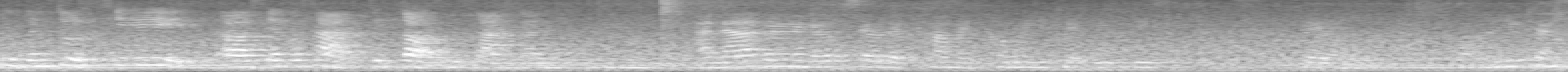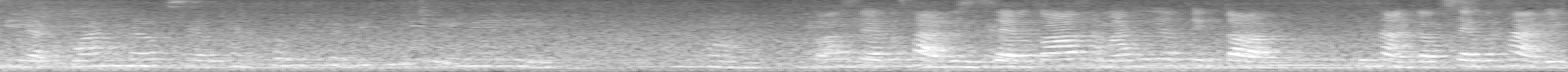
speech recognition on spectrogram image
คือเป็นจุดที่อ่าเซลล์ประสาทติดต่อสื่อสารกัน another nerve cell that come and communicate with this cell. And you can see that one nerve cell can communicate with many, many. ก็เซลล์ประสาทหนึ่งเซลล์ก็สามารถที่จะติดต่อสื่อสารกับเซลล์ประสาทอีก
